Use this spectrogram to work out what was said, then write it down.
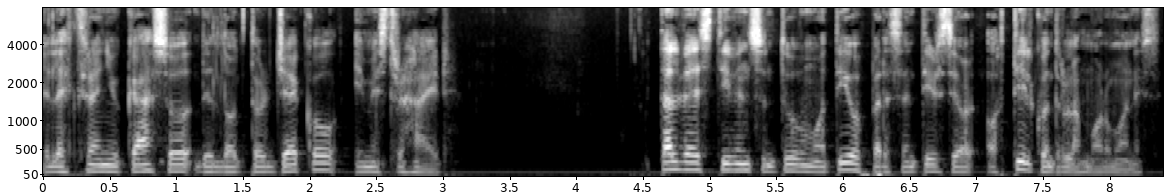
El extraño caso del Dr. Jekyll y Mr. Hyde. Tal vez Stevenson tuvo motivos para sentirse hostil contra los mormones.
